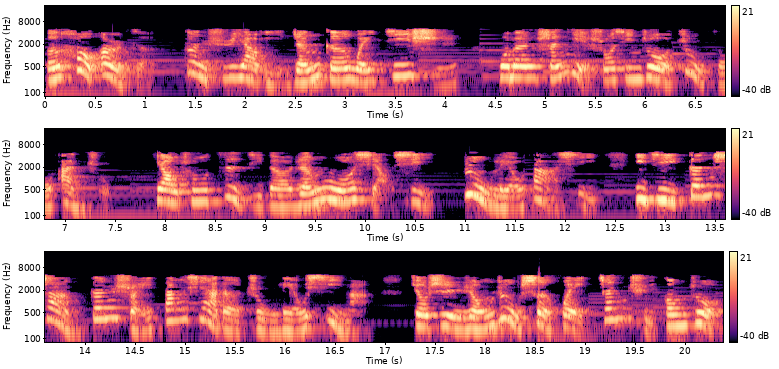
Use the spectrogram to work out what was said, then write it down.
而后二者更需要以人格为基石。我们神也说星座祝福案主，跳出自己的人我小戏，入流大戏，以及跟上跟随当下的主流戏码，就是融入社会，争取工作。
